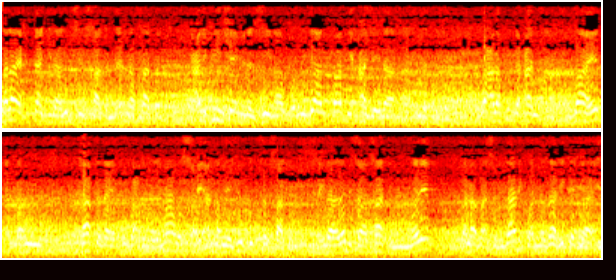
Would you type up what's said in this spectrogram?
فلا يحتاج إلى لبس الخاتم لأن الخاتم يعني فيه شيء من الزينه والرجال ما في حاجة إلى وعلى كل حال الظاهر أنه هكذا يقول بعض العلماء والصحيح أنه يجوز لبس الخاتم. فإذا لبس خاتم من ورق فلا بأس بذلك وأن ذلك جائز.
